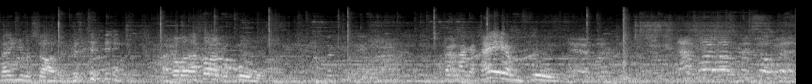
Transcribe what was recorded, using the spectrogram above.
Thank you for stopping me. I felt like, I felt like a fool. I felt like a damn fool. That's why Westbrook's so good.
